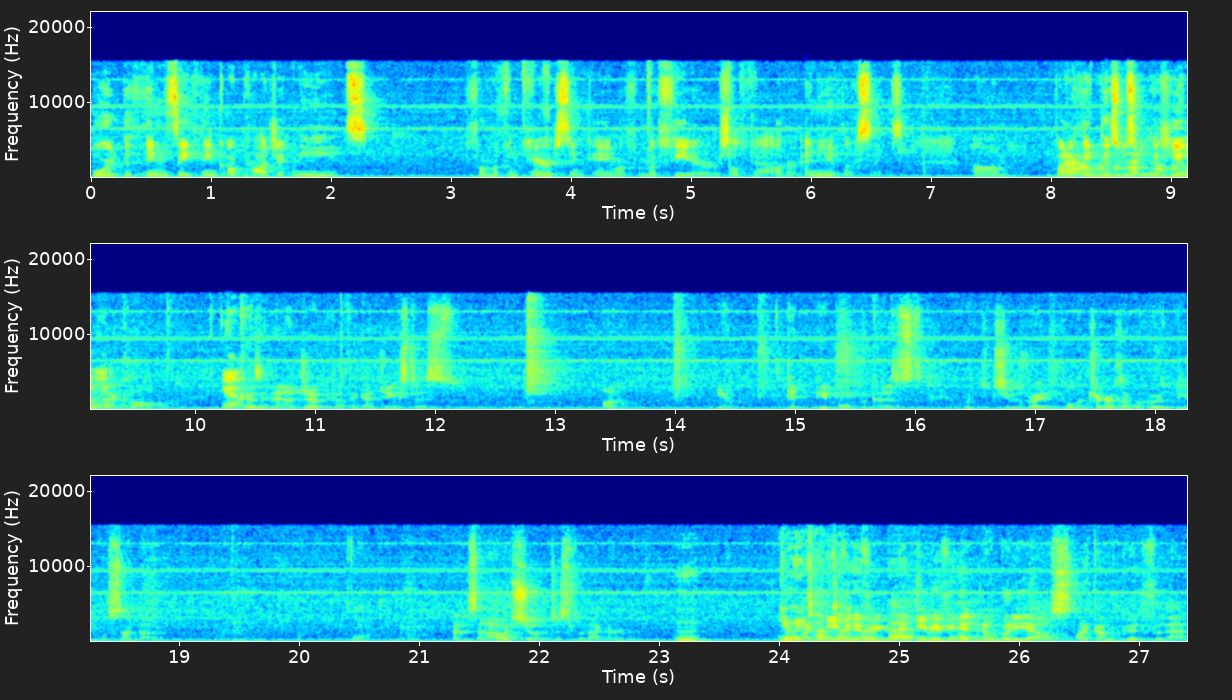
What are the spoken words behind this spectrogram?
or the things they think our project needs from a comparison game or from a fear or self doubt or any of those things. Um, but Yeah, I think this was that- really I remember healing. that call. Yeah. Because and then I joked, I think I jinxed us on, you know, getting people because when she was ready to pull the trigger, I was like, well, who are the people signed up? Yeah. And I said, I would show up just for that group. Mm. You know how many Like times even I if heard you, that? even if you get nobody else, like I'm good for that.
